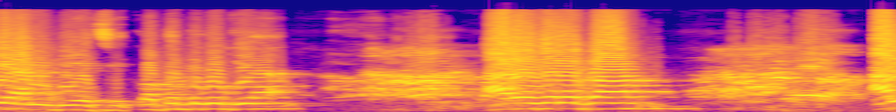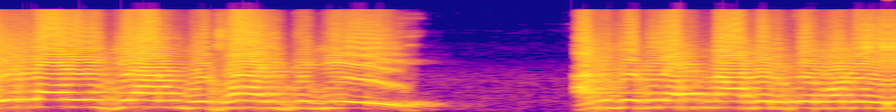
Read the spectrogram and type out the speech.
জ্ঞান দিয়েছি। কতটুকু জ্ঞান? আরও যেরকম? আল্লাহ এই জ্ঞান বোঝাইতে গিয়ে, আমি যদি আপনাদেরকে বলি,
